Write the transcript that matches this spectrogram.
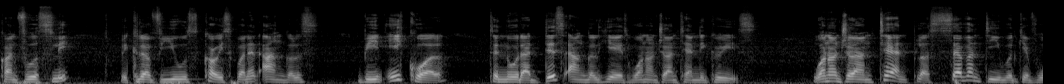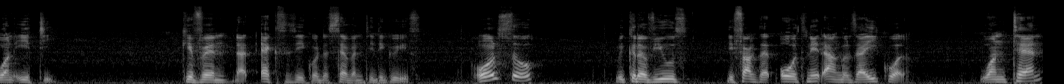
Conversely, we could have used corresponding angles being equal to know that this angle here is 110 degrees. 110 plus 70 would give 180, given that x is equal to 70 degrees. Also, we could have used the fact that alternate angles are equal. 110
